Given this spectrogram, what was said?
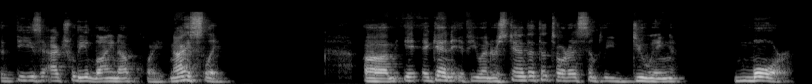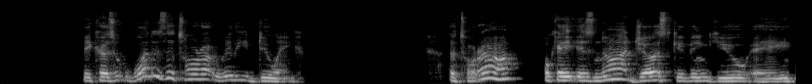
these actually line up quite nicely. Um, it, again, if you understand that the Torah is simply doing more, because what is the Torah really doing? The Torah, okay, is not just giving you a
